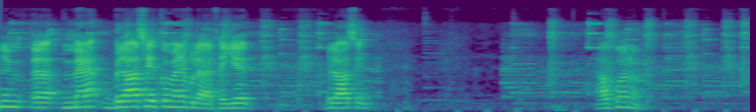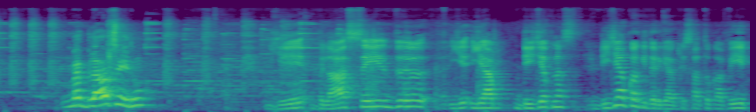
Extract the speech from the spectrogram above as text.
میں میں بلا سعید کو میں نے بلایا تھا یہ بلا سعید۔ آپ کون ہو؟ میں بلا سعید ہوں۔ یہ بلا سعید یہ آپ ڈی جے اپنا ڈی جے آپ کا کدھر گیا؟ آپ کے ساتھ تو کافی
